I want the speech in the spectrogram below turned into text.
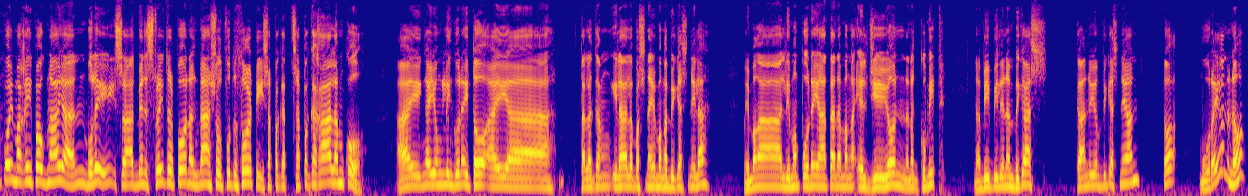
Sana po ay makipag-ugnayan muli sa administrator po ng National Food Authority sapagkat sa pagkakaalam ko ay ngayong linggo na ito ay ah, talagang ilalabas na yung mga bigas nila. May mga limampu na yata na mga LGU yon na nag-commit na bibili ng bigas. Kano yung bigas na yan? To, mura yun, ano?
